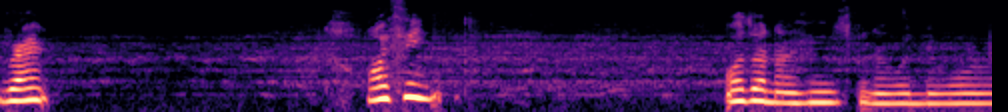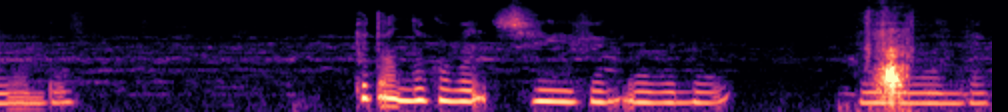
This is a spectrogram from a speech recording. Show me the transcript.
like I think I don't know who's gonna win the Royal Rumble. Put down in the comments who you think will win the Royal Rumble.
